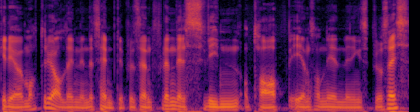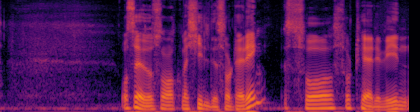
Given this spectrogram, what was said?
greie å materialgjenvinne 50 For det er en del svinn og tap i en sånn gjenvinningsprosess. Og så er det jo sånn at Med kildesortering så vi inn,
